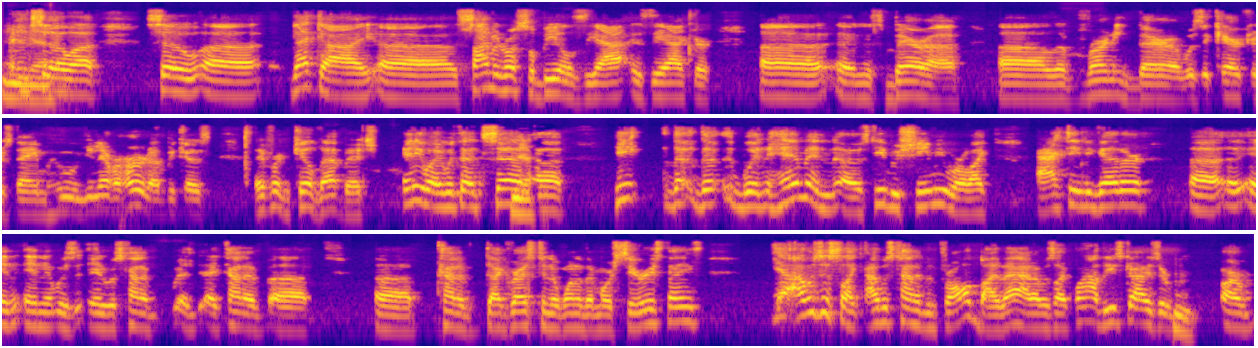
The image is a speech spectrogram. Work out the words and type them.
And yeah. so, uh, so uh, that guy, uh, Simon Russell Beale is the is the actor, uh, and it's Beria. Uh, Laverny Beria was the character's name, who you never heard of because they freaking killed that bitch. Anyway, with that said, yeah. uh, he the, the when him and uh, Steve Buscemi were like acting together, uh, and, and it was it was kind of it, kind of uh, uh, kind of digressed into one of the more serious things. Yeah, I was just like I was kind of enthralled by that. I was like, wow, these guys are hmm. are,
